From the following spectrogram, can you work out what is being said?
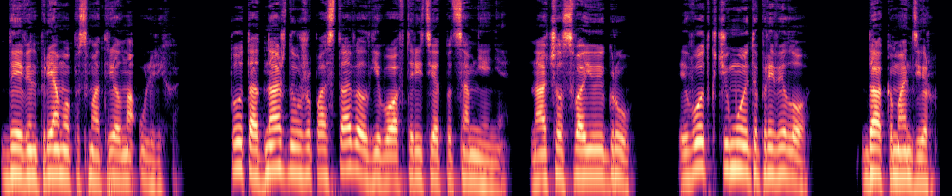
Дэвин прямо посмотрел на Ульриха. Тот однажды уже поставил его авторитет под сомнение. Начал свою игру. И вот к чему это привело. «Да, командир»,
